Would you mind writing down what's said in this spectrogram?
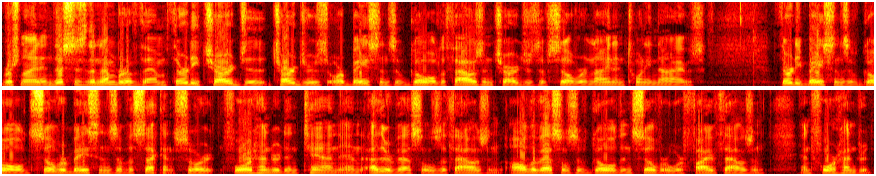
Verse 9, And this is the number of them, thirty charges, chargers or basins of gold, a thousand charges of silver, nine and twenty knives, thirty basins of gold, silver basins of a second sort, four hundred and ten, and other vessels a thousand. All the vessels of gold and silver were five thousand and four hundred.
